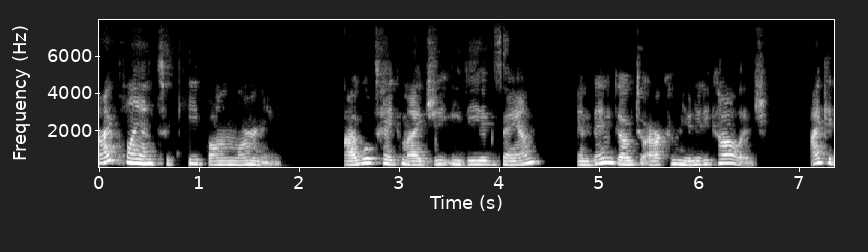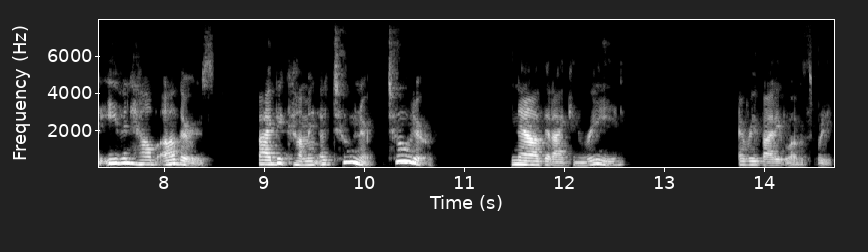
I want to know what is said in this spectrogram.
I plan to keep on learning. I will take my GED exam and then go to our community college. I could even help others by becoming a tutor. tutor. Now that I can read, everybody loves reading.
